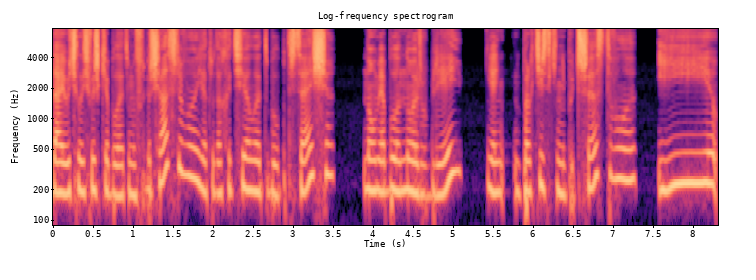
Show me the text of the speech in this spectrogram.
Да, я училась в вышке, я была этому супер счастлива, я туда хотела, это было потрясающе, но у меня было 0 рублей, я практически не путешествовала, и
